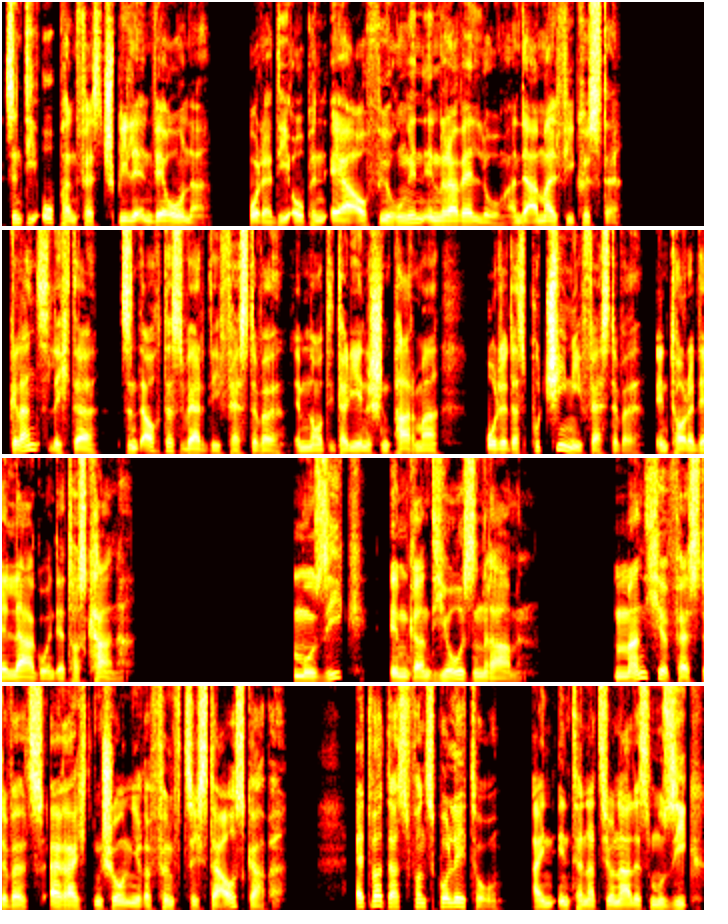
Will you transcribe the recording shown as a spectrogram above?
sind die Opernfestspiele in Verona oder die Open-Air-Aufführungen in Ravello an der Amalfiküste. Glanzlichter sind auch das Verdi-Festival im norditalienischen Parma oder das Puccini-Festival in Torre del Lago in der Toskana. Musik im grandiosen Rahmen. Manche Festivals erreichten schon ihre 50. Ausgabe. Etwa das von Spoleto, ein internationales Musik-,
